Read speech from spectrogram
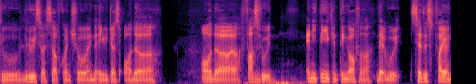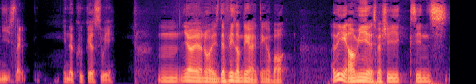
to lose your self control and then you just order all the fast food, anything you can think of uh, that would satisfy your needs like in the quickest way. Mm, yeah, yeah, no, it's definitely something I think about. I think in army, especially since,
